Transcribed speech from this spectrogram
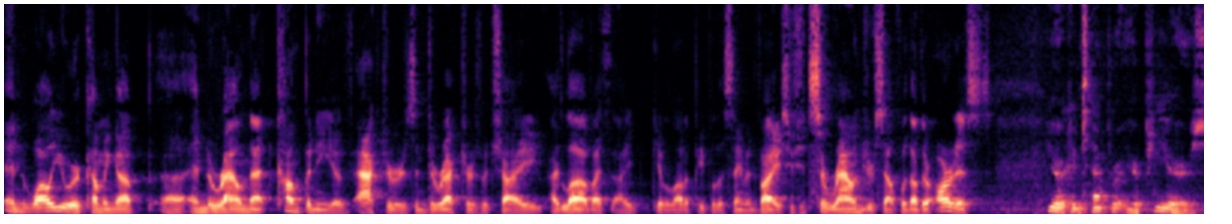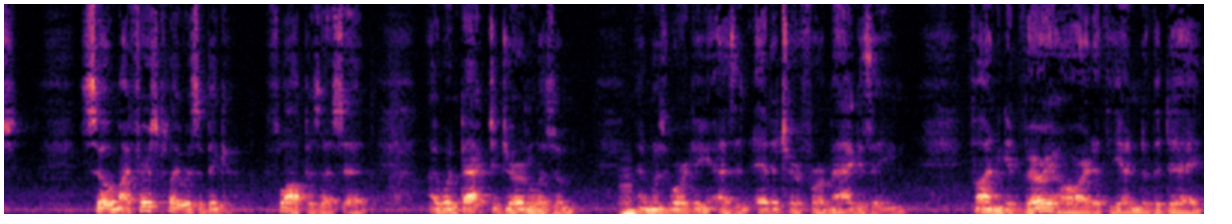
And while you were coming up uh, and around that company of actors and directors, which I, I love, I, I give a lot of people the same advice. You should surround yourself with other artists. Your contemporary, your peers. So my first play was a big flop, as I said. I went back to journalism and was working as an editor for a magazine, finding it very hard at the end of the day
